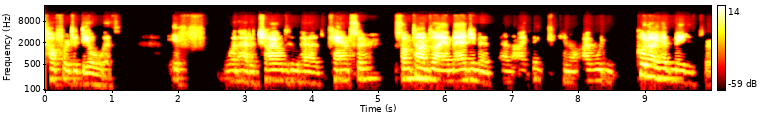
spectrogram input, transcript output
tougher to deal with. If one had a child who had cancer, sometimes I imagine it and I think, you know, I wouldn't could I have made it through?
